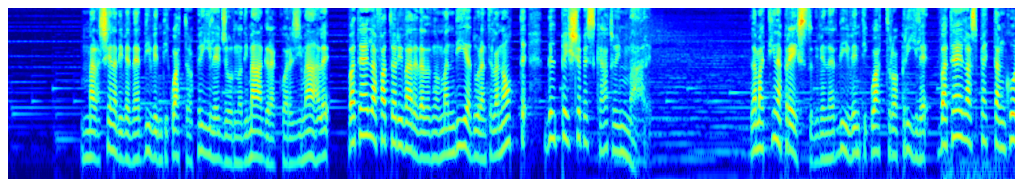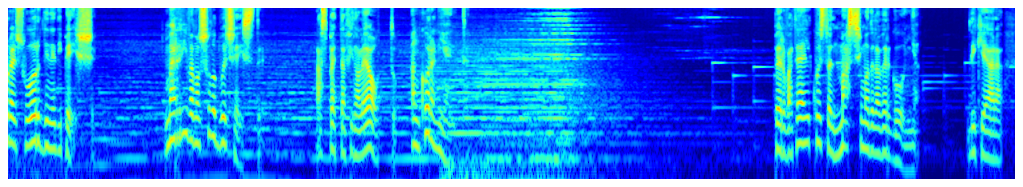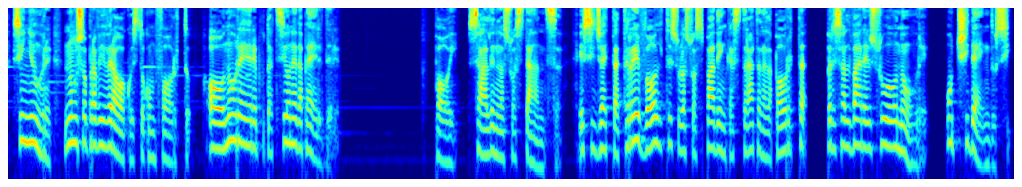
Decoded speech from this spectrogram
ma la cena di venerdì 24 aprile, giorno di magra quaresimale, Vatel ha fatto arrivare dalla Normandia durante la notte del pesce pescato in mare. La mattina presto di venerdì 24 aprile, Vatel aspetta ancora il suo ordine di pesce. Ma arrivano solo due ceste. Aspetta fino alle 8, ancora niente. Per Vatel questo è il massimo della vergogna dichiara Signore, non sopravviverò a questo conforto, ho onore e reputazione da perdere. Poi sale nella sua stanza e si getta tre volte sulla sua spada incastrata nella porta per salvare il suo onore, uccidendosi.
